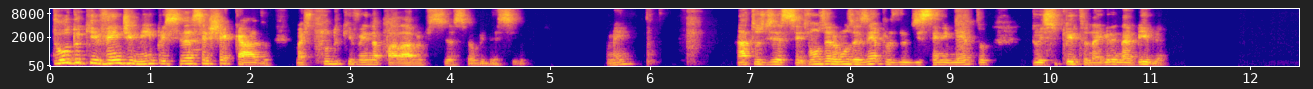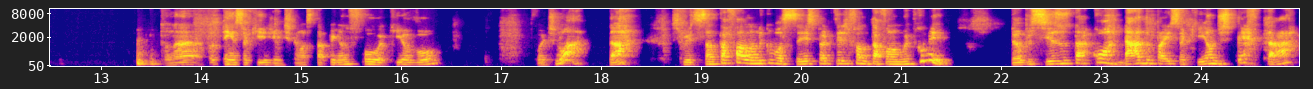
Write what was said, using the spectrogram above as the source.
Tudo que vem de mim precisa ser checado, mas tudo que vem da palavra precisa ser obedecido. Amém? Atos 16. Vamos ver alguns exemplos do discernimento do Espírito na igreja, na Bíblia. Tô, na, tenso aqui, gente. O negócio tá pegando fogo aqui. Eu vou continuar, tá? O Espírito Santo tá falando com vocês. Espero que esteja falando. Tá falando muito comigo. Então eu preciso estar acordado para isso aqui. É um despertar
